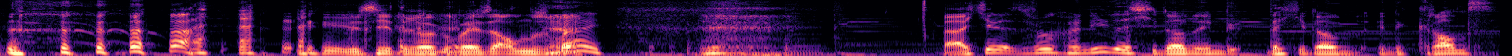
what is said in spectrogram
je zit er ook opeens anders bij. Had je het vroeger niet dat je dan in de, dat je dan in de krant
